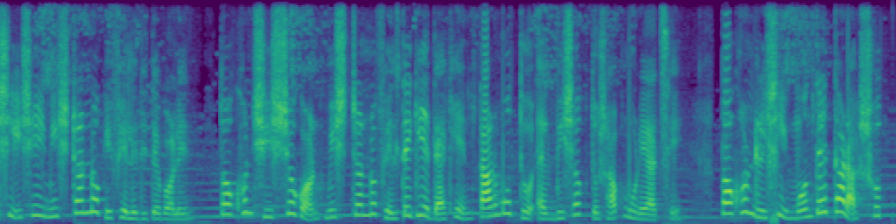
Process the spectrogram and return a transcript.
ঋষি সেই মিষ্টান্নকে ফেলে দিতে বলেন। তখন শিষ্যগণ মিষ্টান্ন ফেলতে গিয়ে দেখেন তার মধ্যে এক বিষাক্ত সাপ মরে আছে। তখন ঋষি মন্ত্রের দ্বারা সত্য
